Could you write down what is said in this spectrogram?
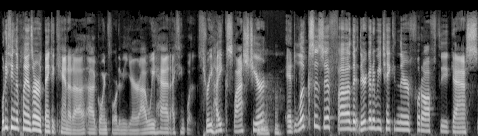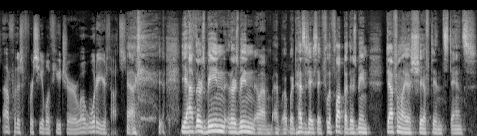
what do you think the plans are with Bank of Canada uh, going forward in the year? Uh, we had, I think, what three hikes last year. Mm-hmm. It looks as if uh, they're going to be taking their foot off the gas uh, for the foreseeable future. What, are your thoughts? Yeah, yeah there's been there's been um, I would hesitate to say flip flop, but there's been definitely a shift in stance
